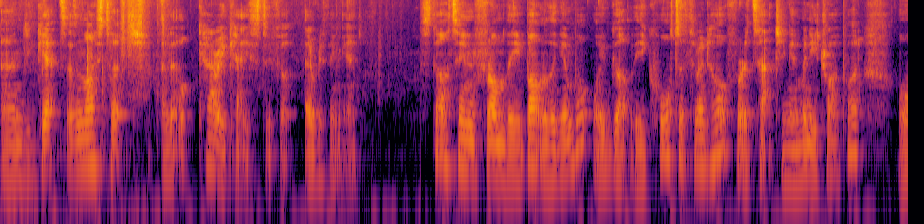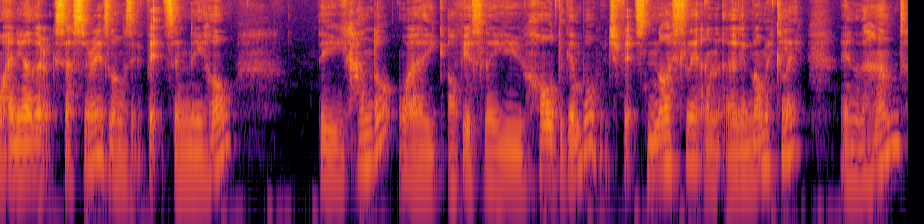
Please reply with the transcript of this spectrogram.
and you get, as a nice touch, a little carry case to fit everything in. Starting from the bottom of the gimbal, we've got the quarter thread hole for attaching a mini tripod or any other accessory as long as it fits in the hole. The handle, where obviously you hold the gimbal, which fits nicely and ergonomically in the hand.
